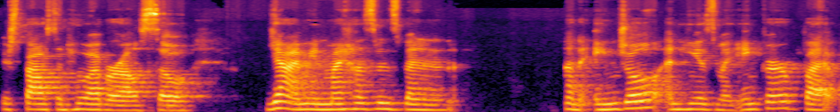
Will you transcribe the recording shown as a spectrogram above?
your spouse and whoever else. So, yeah, I mean, my husband's been an angel and he is my anchor, but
